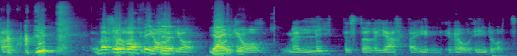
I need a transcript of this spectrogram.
För, för att jag, Jag- jag går med lite större hjärta in i vår idrott.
